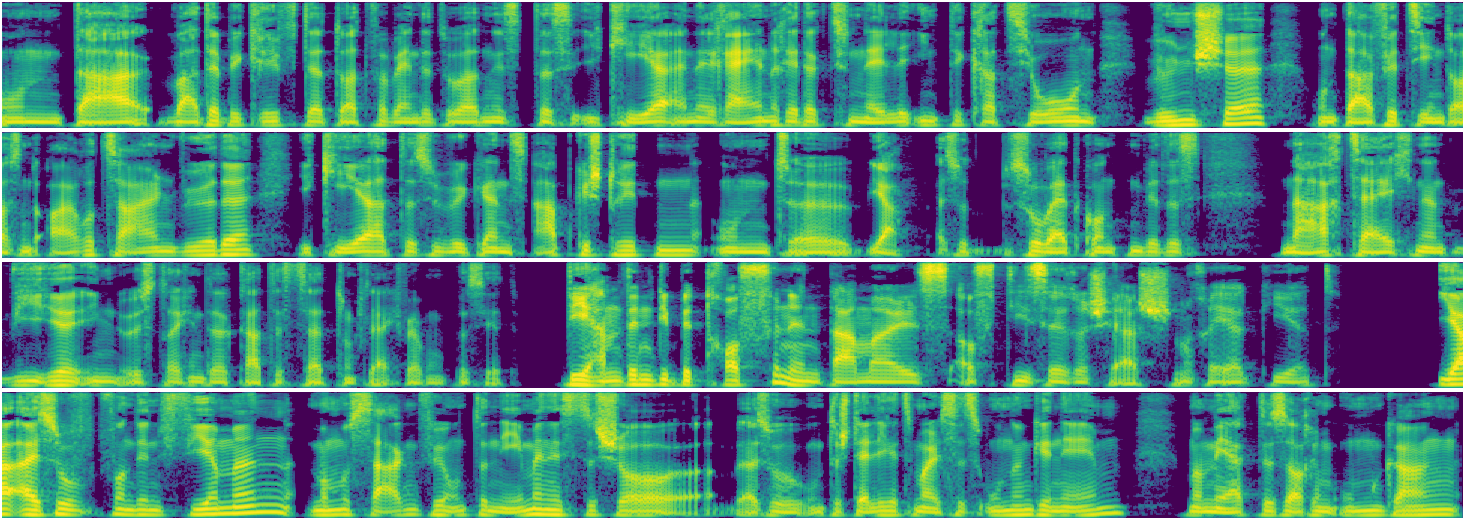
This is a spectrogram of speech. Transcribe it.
Und da war der Begriff, der dort verwendet worden ist, dass IKEA eine rein redaktionelle Integration wünsche und dafür 10.000 Euro zahlen würde. IKEA hat das übrigens abgestritten und äh, ja, also soweit konnten wir das nachzeichnen, wie hier in Österreich in der Gratiszeitung Gleichwerbung passiert. Wie haben denn die Betroffenen damals auf diese Recherchen reagiert? Ja, also von den Firmen, man muss sagen, für Unternehmen ist das schon, also unterstelle ich jetzt mal, ist es unangenehm. Man merkt es auch im Umgang.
